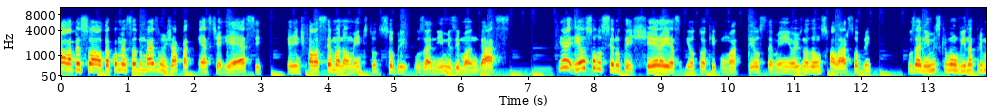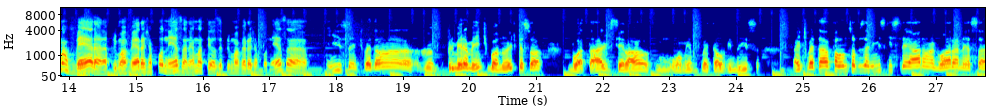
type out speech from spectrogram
Fala pessoal, tá começando mais um JapaCast RS, que a gente fala semanalmente tudo sobre os animes e mangás. E eu sou Luciano Teixeira e eu tô aqui com o Matheus também, e hoje nós vamos falar sobre os animes que vão vir na primavera, a primavera japonesa, né, Matheus? É primavera japonesa? Isso, a gente vai dar uma. Primeiramente, boa noite, pessoal. Boa tarde, sei lá o momento que vai estar ouvindo isso. A gente vai estar falando sobre os animes que estrearam agora nessa.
